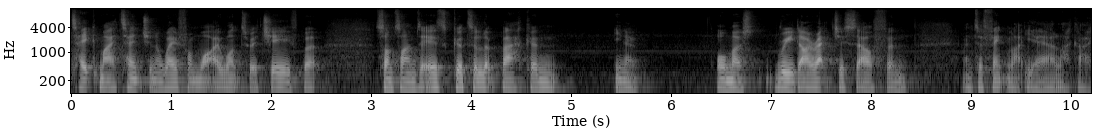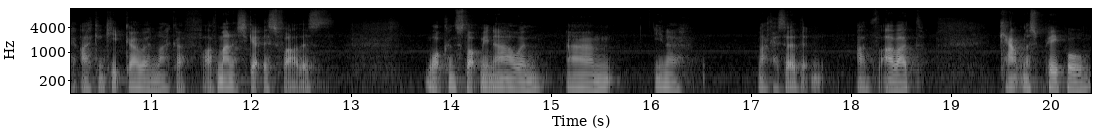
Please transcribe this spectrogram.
take my attention away from what I want to achieve, but sometimes it is good to look back and, you know, almost redirect yourself and, and to think like, yeah, like I, I can keep going, like I've, I've managed to get this far, there's, what can stop me now? And, um, you know, like I said, I've, I've had countless people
